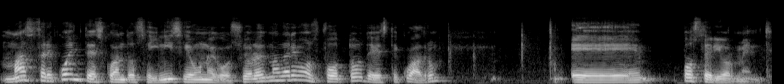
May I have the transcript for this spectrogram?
más frecuentes cuando se inicia un negocio. Les mandaremos foto de este cuadro eh, posteriormente.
